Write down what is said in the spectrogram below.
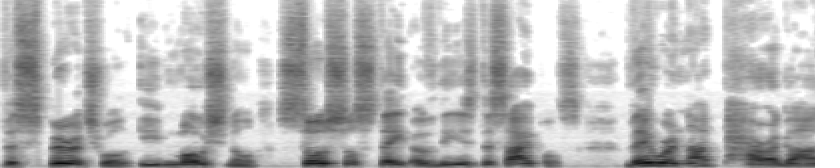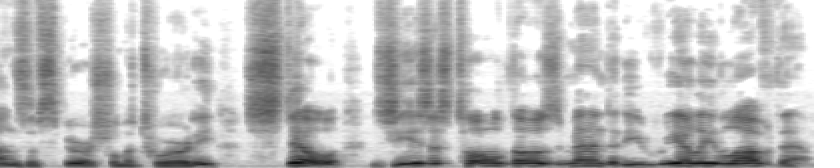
the spiritual, emotional, social state of these disciples. They were not paragons of spiritual maturity. Still, Jesus told those men that he really loved them.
